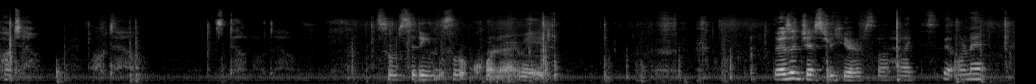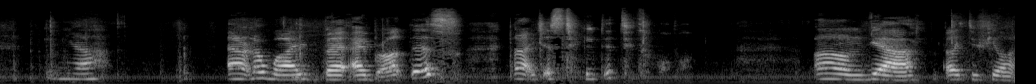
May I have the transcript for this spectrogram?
hotel, hotel. Still hotel. So I'm sitting in this little corner I made. There's a gesture here, so I like to sit on it. Yeah. I don't know why, but I brought this and I just taped it to the wall. Um, yeah. I like to feel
